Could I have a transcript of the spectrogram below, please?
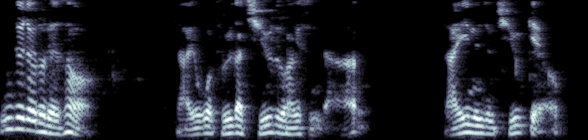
힘 조절을 해서 자 요거 둘 다 지우도록 하겠습니다. 라인은 좀 지울게요.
